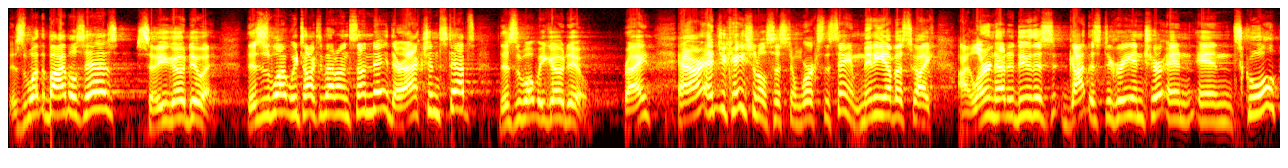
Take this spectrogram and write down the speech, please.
This is what the Bible says, so you go do it. This is what we talked about on Sunday, their action steps. This is what we go do right? And our educational system works the same. Many of us, like, I learned how to do this, got this degree in, in, in school,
